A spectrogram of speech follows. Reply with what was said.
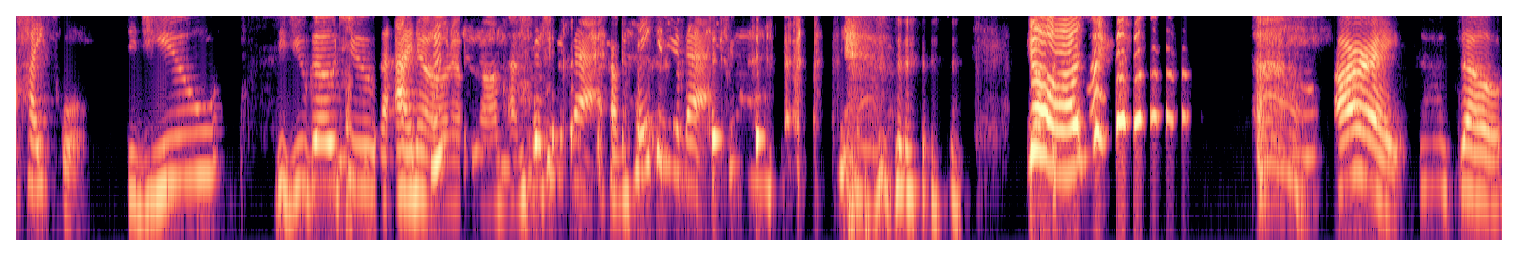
high school. Did you did you go to I know, no, no, I'm, I'm taking it back. I'm taking you back. God. All right. So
